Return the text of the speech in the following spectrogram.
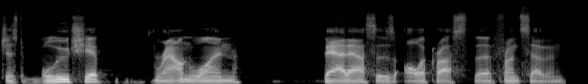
just blue chip, round one badasses all across the front seven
